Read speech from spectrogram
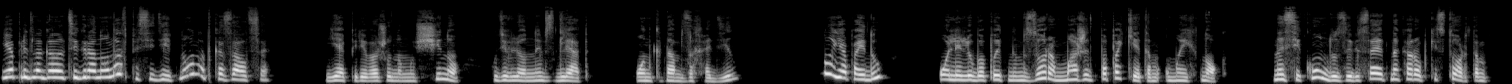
я предлагала Тиграну у нас посидеть, но он отказался». Я перевожу на мужчину удивленный взгляд. «Он к нам заходил?» «Ну, я пойду», Оля любопытным взором мажет по пакетам у моих ног. На секунду зависает на коробке с тортом.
